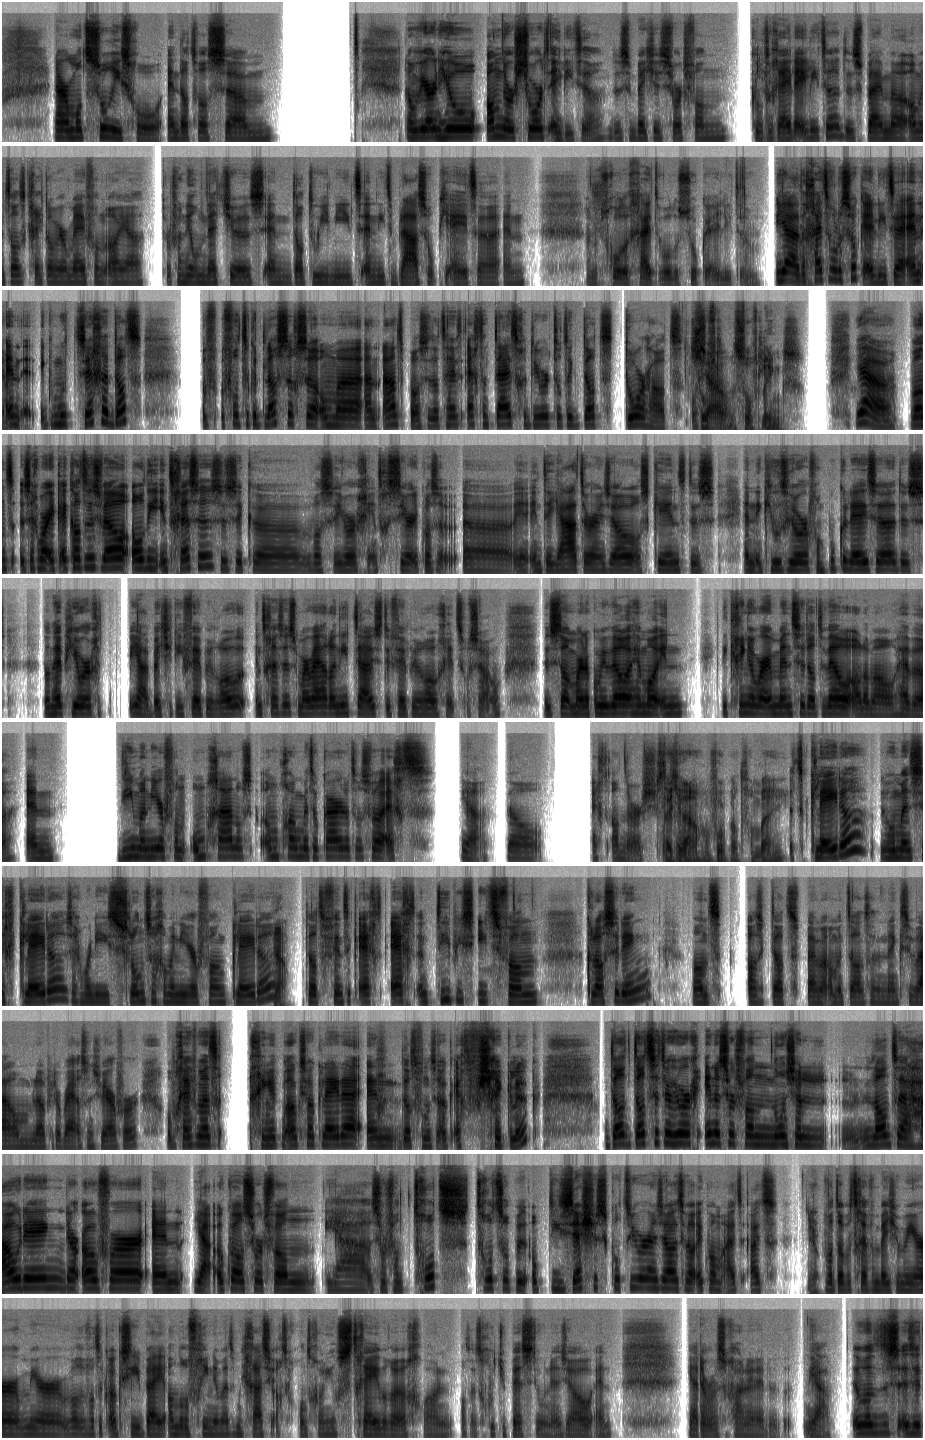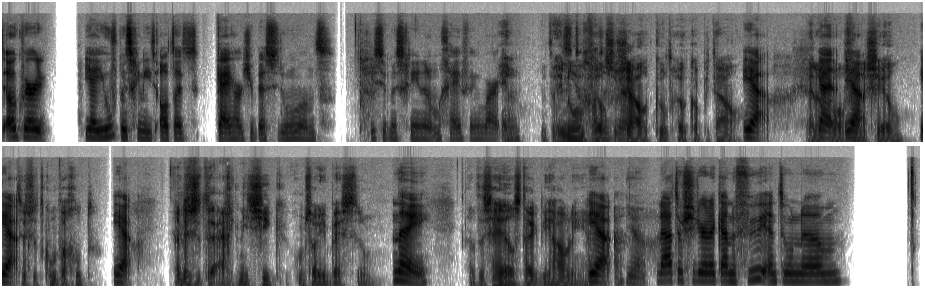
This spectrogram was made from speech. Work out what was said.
naar een Montessori school. En dat was ehm, dan weer een heel ander soort elite. Dus een beetje een soort van culturele elite. Dus bij mijn oom en tante kreeg ik dan weer mee van, oh ja, een soort van heel netjes en dat doe je niet en niet te blazen op je eten. En En op school de geitenwolle sokken elite. ja, de geitenwolle sok elite. En, Ja. en ik moet zeggen, dat vond ik het lastigste om eh, aan aan te passen. Dat heeft echt een tijd geduurd tot ik dat doorhad of zo. Soft, links. Ja, want zeg maar, ik, ik had dus wel al die interesses. Dus ik eh, was heel erg geïnteresseerd. Ik was eh, in, in theater en zo als kind. Dus, en ik hield heel erg van boeken lezen. Dus dan heb je heel erg ja, een beetje die VPRO-interesses. Maar wij hadden niet thuis de VPRO-gids of zo. Dus dan, maar dan kom je wel helemaal in die kringen waarin mensen dat wel allemaal hebben. En die manier van omgaan of omgang met elkaar, dat was wel echt, ja, wel echt anders. Staat Dat je daar nog een voorbeeld van bij? het kleden, hoe mensen zich kleden, zeg maar die slonzige manier van kleden, Ja. dat vind ik echt, echt een typisch iets van klassending. Want als ik dat bij mijn oom en tante, dan denk ze, waarom loop je erbij als een zwerver? Op een gegeven moment ging ik me ook zo kleden en dat vonden ze ook echt verschrikkelijk. Dat, dat zit er heel erg in, een soort van nonchalante houding daarover. En ja, ook wel een soort van, ja, een soort van trots, trots op, op die zesjescultuur en zo. Terwijl ik kwam uit, uit Ja. wat dat betreft een beetje meer, meer wat, wat ik ook zie bij andere vrienden met een migratieachtergrond. Gewoon heel streberig, gewoon altijd goed je best doen en zo. En ja, er was gewoon, eh, ja. Want dus, er zit ook weer, ja, je hoeft misschien niet altijd keihard je best te doen, want je zit misschien in een omgeving Ja. waarin, Met is enorm veel altijd wel- sociaal, cultureel kapitaal. ja, En ook Ja, wel financieel. ja, Dus het komt wel goed. Ja. En dus is het eigenlijk niet chic om zo je best te doen. nee, Dat is heel sterk die houding. Ja. ja. Ja. Later studeerde ik aan de VU en toen ehm,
